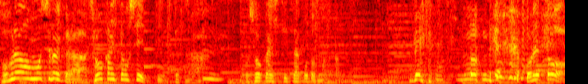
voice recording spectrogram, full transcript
これは面白いから紹介してほしいって言ってたら、うん。ご紹介していただくことになったんですよ。でねそん で俺と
